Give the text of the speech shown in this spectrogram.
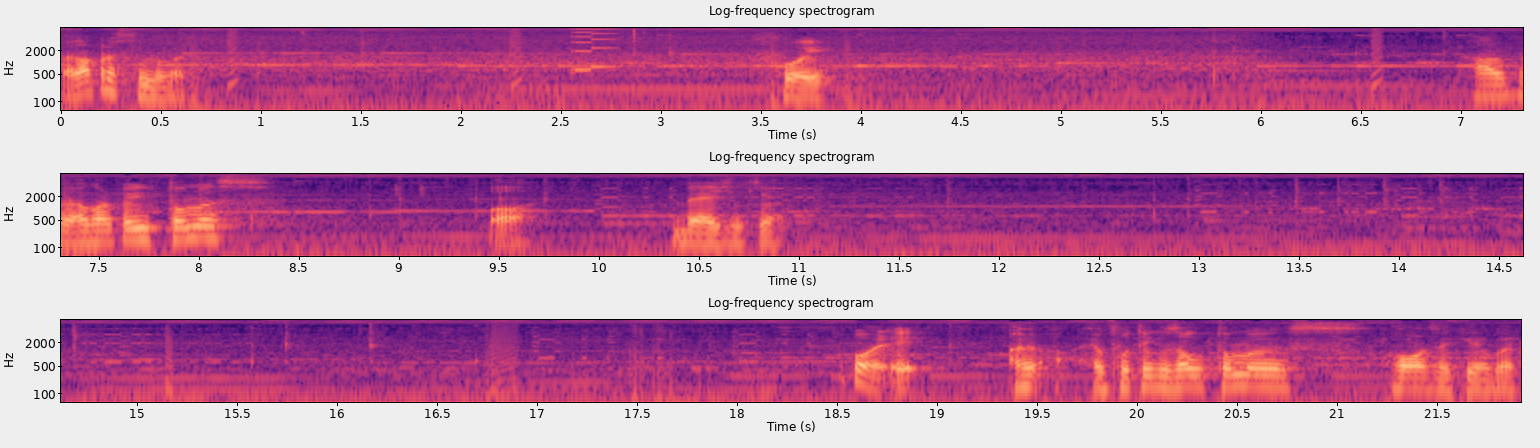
Vai lá pra cima agora. Foi. Agora veio Thomas. Ó. Bege aqui, ó. Pô, é, eu vou ter que usar o Thomas rosa aqui agora.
